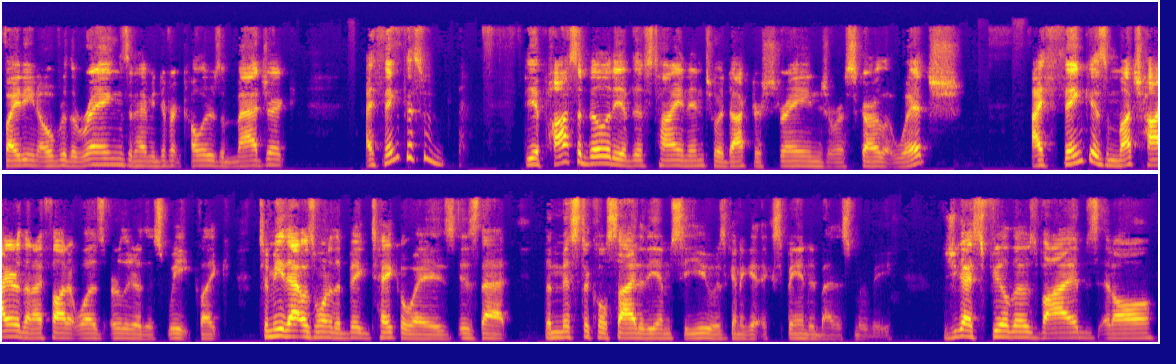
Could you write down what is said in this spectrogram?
fighting over the rings and having different colors of magic. I think this would the possibility of this tying into a Doctor Strange or a Scarlet Witch, I think is much higher than I thought it was earlier this week. Like to me, that was one of the big takeaways is that the mystical side of the MCU is going to get expanded by this movie. Did you guys feel those vibes at all?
